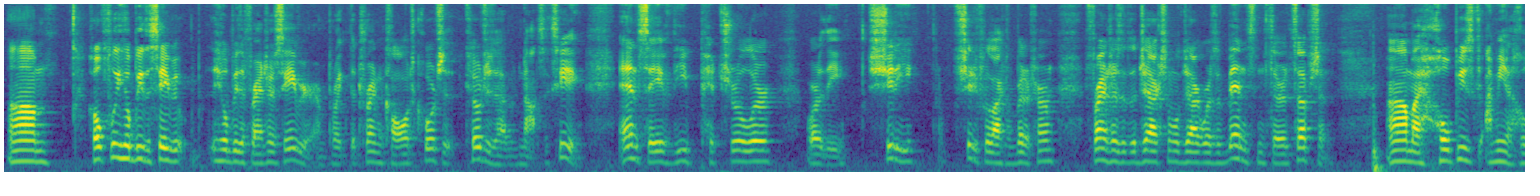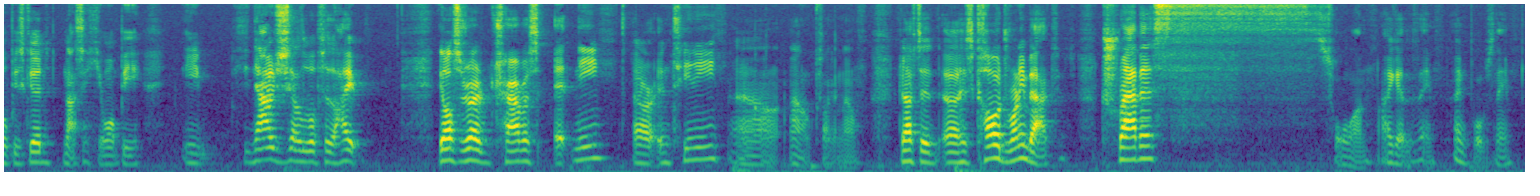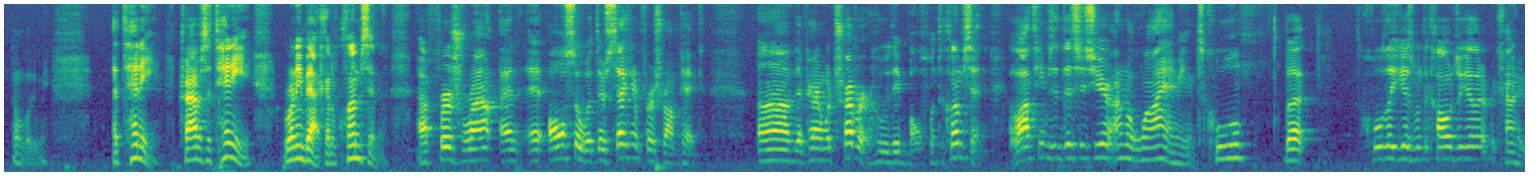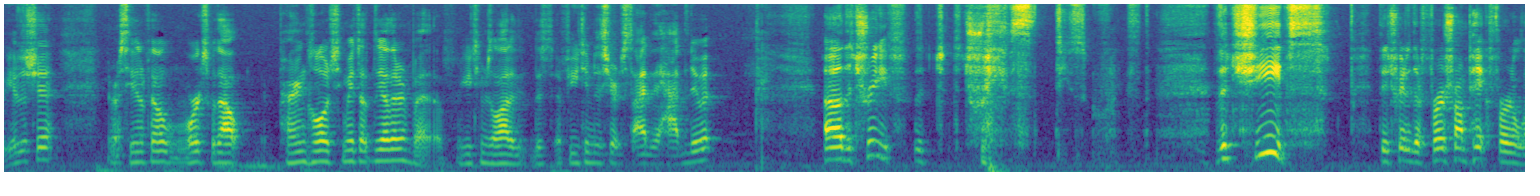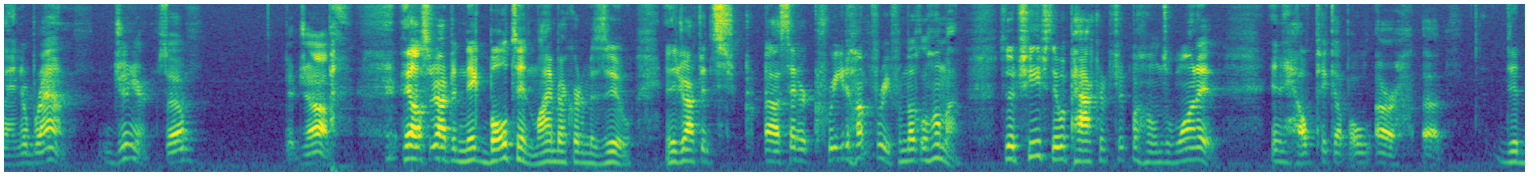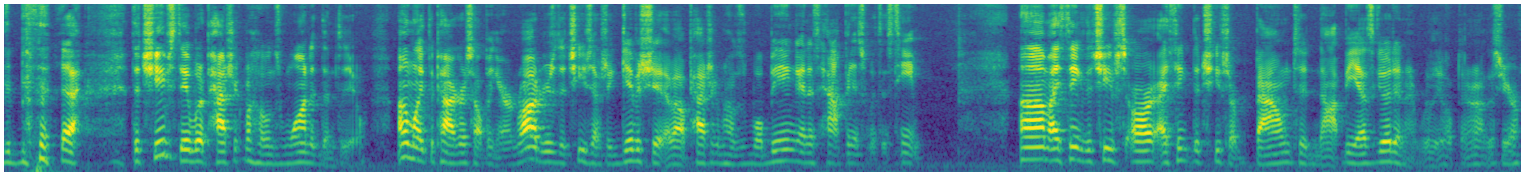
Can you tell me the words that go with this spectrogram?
Um, hopefully he'll be the savior. He'll be the franchise savior and break the trend college coaches coaches have of not succeeding, and save the titular or the shitty, shitty for lack of a better term, franchise that the Jacksonville Jaguars have been since their inception. Um, I hope he's. I mean, I hope he's good. not saying he won't be. He, he now just got to live up to the hype. He also drafted Travis Etney or Entini. Uh, I don't fucking know. Drafted uh, his college running back, Travis. Hold on, I got his name. I can pull up his name. Don't look at me. Ateni, Travis Ateni, running back out of Clemson. Uh, first round, and, and also with their second first round pick. Um, they're pairing with Trevor, who they both went to Clemson. A lot of teams did this this year. I don't know why. I mean, it's cool, but it's cool that you guys went to college together. But kind of who gives a shit? The rest of the NFL works without pairing college teammates up together. But a few teams, a lot of this, a few teams this year decided they had to do it. Uh, the Chiefs, the, the Chiefs, Jesus Christ, the Chiefs. They traded their first round pick for Orlando Brown Jr. So, good job. They also drafted Nick Bolton, linebacker at Mizzou, and they drafted uh, center Creed Humphrey from Oklahoma. So the Chiefs did what Patrick Mahomes wanted, and helped pick up or uh, did the, yeah, the Chiefs did what Patrick Mahomes wanted them to do. Unlike the Packers helping Aaron Rodgers, the Chiefs actually give a shit about Patrick Mahomes' well-being and his happiness with his team. Um, I think the Chiefs are. I think the Chiefs are bound to not be as good, and I really hope they're not this year.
